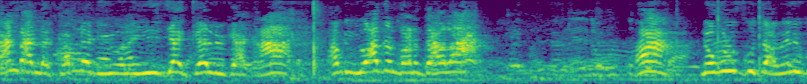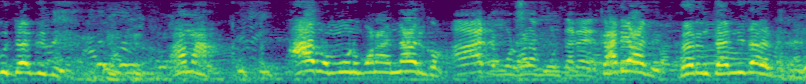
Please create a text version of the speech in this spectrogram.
ஏன்டா அந்த கம்யூனிட்டி ஈஸியா கேள்வி கேட்கறான் அப்படி யோசனை பண்ண தேவலா ஆ நான் உள் குத்தா வெளி குத்தா இருக்குது ஆமா ஆறுல மூணு போனா என்ன இருக்கும். கிடையாது வெறும் தண்ணி தான் இருக்கும்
